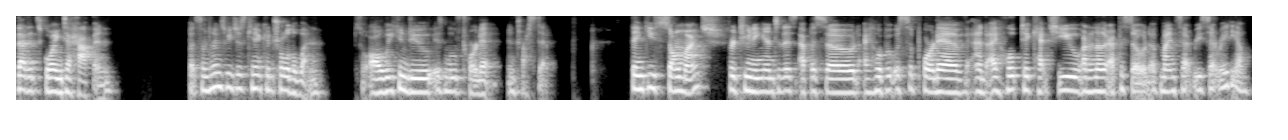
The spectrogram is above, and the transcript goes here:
that it's going to happen. But sometimes we just can't control the when. So all we can do is move toward it and trust it. Thank you so much for tuning into this episode. I hope it was supportive and I hope to catch you on another episode of Mindset Reset Radio.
